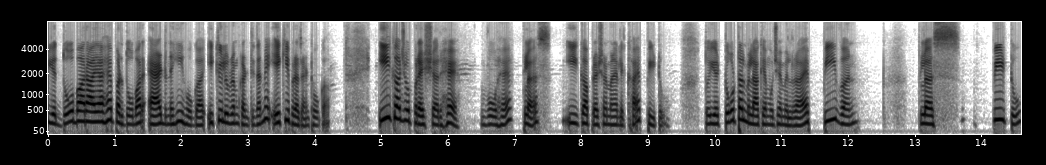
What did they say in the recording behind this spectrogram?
ये दो बार आया है, पर दो बार ऐड नहीं होगा। इक्विलिब्रियम कंटेनर में एक ही प्रेजेंट होगा। E का जो प्रेशर है, वो है प्लस E का प्रेशर मैंने लिखा है P2 तो ये टोटल मिला के मुझे मिल रहा है P1 प्लस P2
